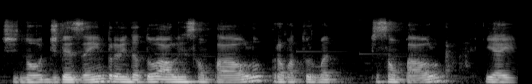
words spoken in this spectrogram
de, no, de dezembro, eu ainda dou aula em São Paulo, para uma turma de São Paulo. E aí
